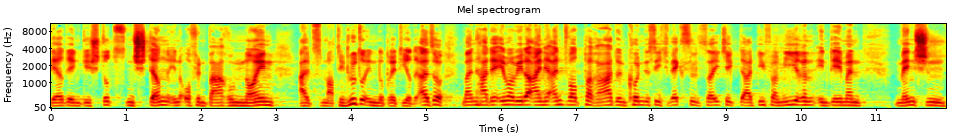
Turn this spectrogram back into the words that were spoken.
der den gestürzten Stern in Offenbarung 9 als Martin Luther interpretierte. Also man hatte immer wieder eine Antwort parat und konnte sich wechselseitig da diffamieren, indem man Menschen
